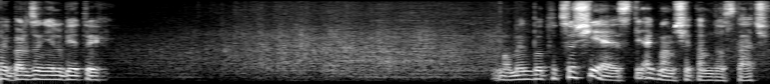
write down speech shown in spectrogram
Oj, bardzo nie lubię tych. Moment, bo tu coś jest. Jak mam się tam dostać?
